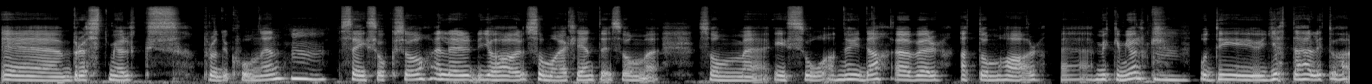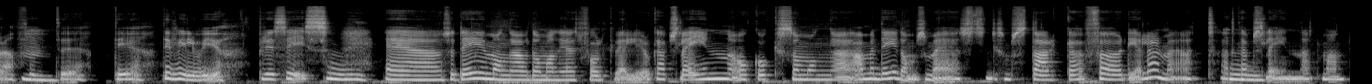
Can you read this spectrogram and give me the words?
eh, bröstmjölksproduktionen mm. sägs också, eller jag har så många klienter som, som är så nöjda över att de har eh, mycket mjölk. Mm. Och det är ju jättehärligt att höra, för mm. att, eh, det, det vill vi ju. Precis. Mm. Eh, så det är ju många av de anledningar att folk väljer att kapsla in och också många, ja men det är de som är liksom starka fördelar med att, att mm. kapsla in. Att man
